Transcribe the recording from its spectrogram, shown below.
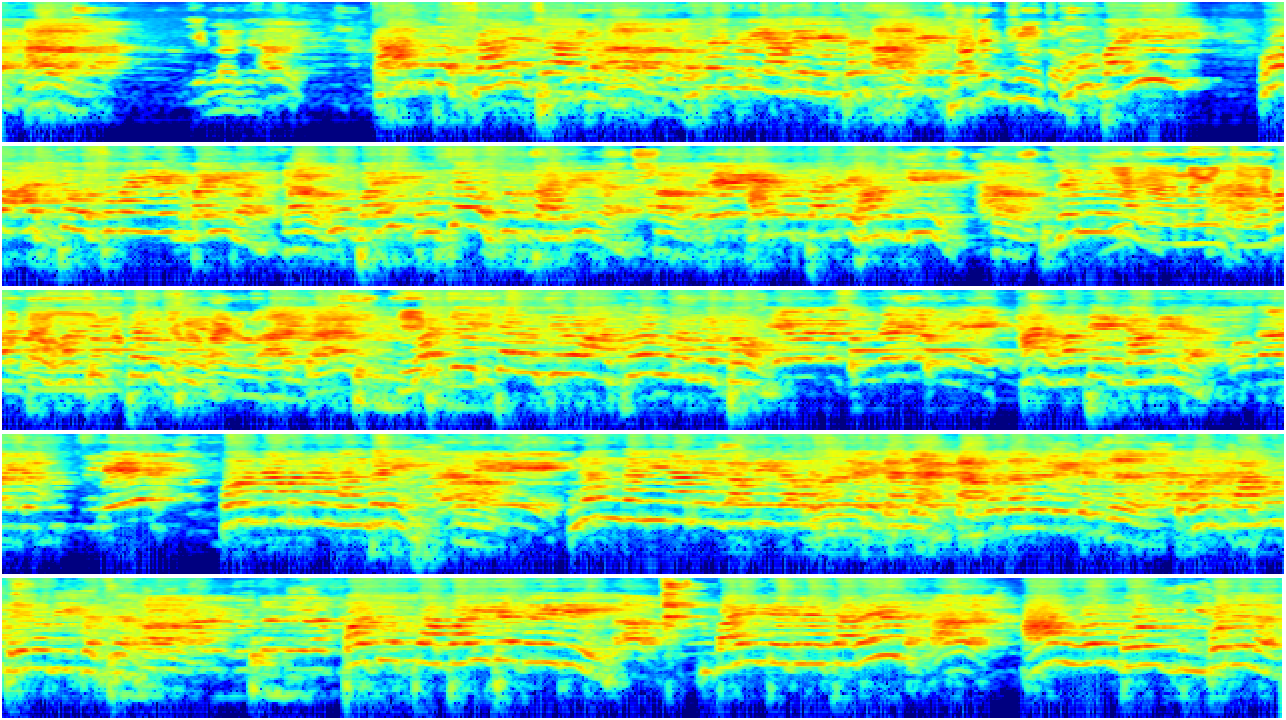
काग तो साडे चार भजन करी आले लेखन साडे चार साधन पिऊन होतो वो बाई वो अष्ट वसुमाई एक बाई र वो बाई कुणसे वसू तांडरी र हानो तांडरी हानो की जंगले एक नवीन चालक पण काही जगा व्हायरल होत हे। ऋषीरो आश्रम र मोठो हा मते एक गावडी र ओ नाम र नंदनी। नंदनी नामेर गावडी र वशिष्ठ कना और कामू धेनु भी कछ पाछो का बाई देख लीजिए बाई देख ले तारे आम बोल बोल बोले लग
